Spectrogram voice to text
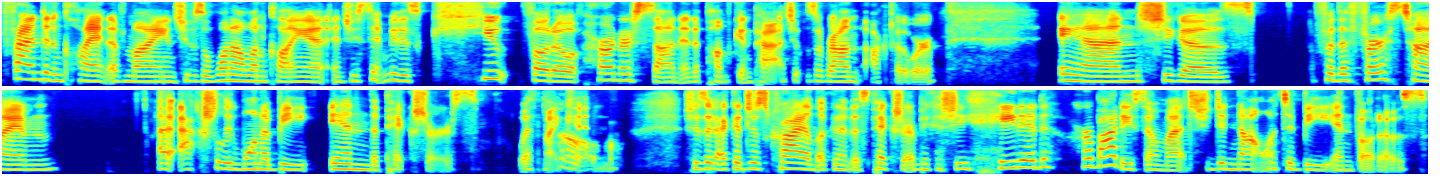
friend and client of mine, she was a one on one client, and she sent me this cute photo of her and her son in a pumpkin patch. It was around October. And she goes, For the first time, I actually want to be in the pictures with my kid. Oh. She's like, I could just cry looking at this picture because she hated her body so much. She did not want to be in photos.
